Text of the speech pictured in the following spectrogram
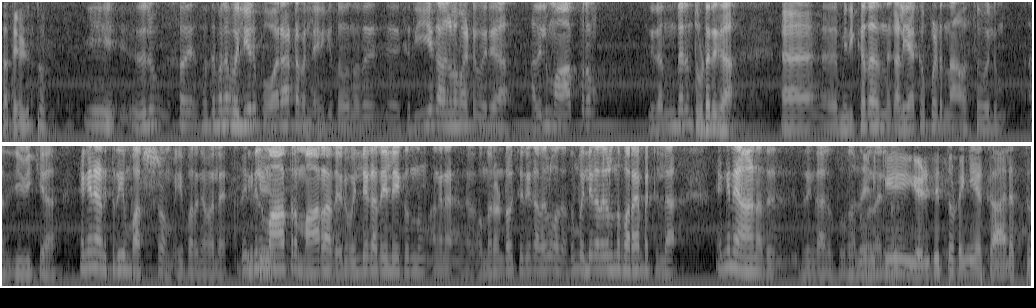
കഥ എഴുത്തും. ഈ ഇതൊരു സത്യം പറഞ്ഞാൽ വലിയൊരു പോരാട്ടമല്ല? എനിക്ക് തോന്നുന്നത് ചെറിയ കഥകളുമായിട്ട് വരിക അതിൽ മാത്രം നിരന്തരം തുടരുക മിനിക്കഥ എന്ന് കളിയാക്കപ്പെടുന്ന അവസ്ഥ പോലും അതിജീവിക്കുക. എങ്ങനെയാണ് ഇത്രയും വർഷം ഈ പറഞ്ഞ പോലെ ഇതിൽ മാത്രം മാറാതെ ഒരു വലിയ കഥയിലേക്കൊന്നും അങ്ങനെ ഒന്നോ രണ്ടോ ചെറിയ കഥകൾ. അതും വലിയ കഥകളൊന്നും പറയാൻ പറ്റില്ല. എങ്ങനെയാണ് അത് ഇത്രയും കാലം തുടർന്നു എനിക്ക് എഴുതി തുടങ്ങിയ കാലത്ത്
